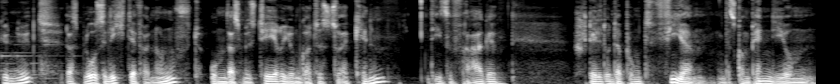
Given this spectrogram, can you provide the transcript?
Genügt das bloße Licht der Vernunft, um das Mysterium Gottes zu erkennen? Diese Frage stellt unter Punkt 4 das Kompendium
